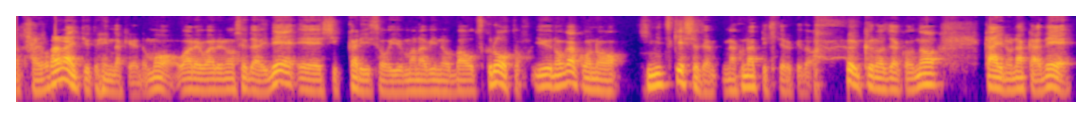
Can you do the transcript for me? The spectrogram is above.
まあ、頼らないって言うと変だけれども、我々の世代で、えーしっかりそういう学びの場を作ろうというのが、この秘密結社じゃなくなってきてるけど、黒ジャコの会の中で、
